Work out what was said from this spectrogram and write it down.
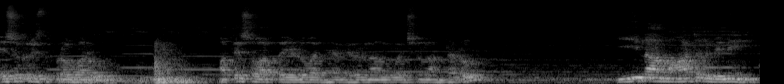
యేసుక్రీస్తు ప్రభు వారు మతేసు వార్త ఏడవ అధ్యాయం ఇరవై నాలుగు వచ్చిన అంటారు ఈ నా మాటలు విని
